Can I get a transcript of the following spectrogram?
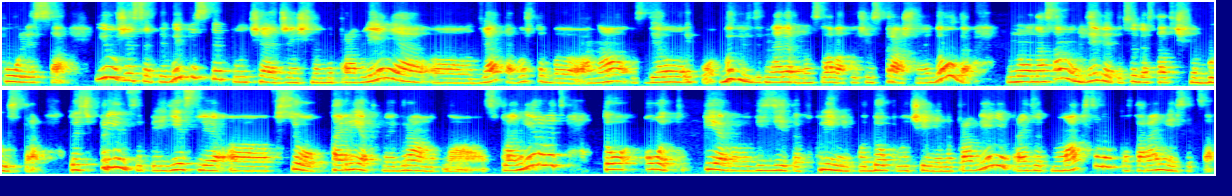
полиса, и уже с этой выпиской месяце получает женщина направление э, для того, чтобы она сделала ЭКО. Выглядит, наверное, на словах очень страшно и долго, но на самом деле это все достаточно быстро. То есть, в принципе, если э, все корректно и грамотно спланировать, то от первого визита в клинику до получения направления пройдет максимум полтора месяца.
